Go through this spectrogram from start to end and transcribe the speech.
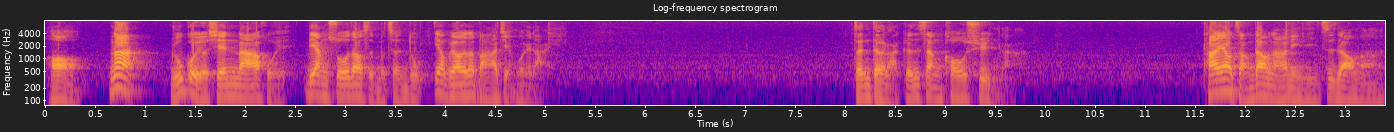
好，那如果有先拉回，量缩到什么程度，要不要再把它捡回来？真的啦，跟上扣讯啦。它要涨到哪里，你知道吗？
